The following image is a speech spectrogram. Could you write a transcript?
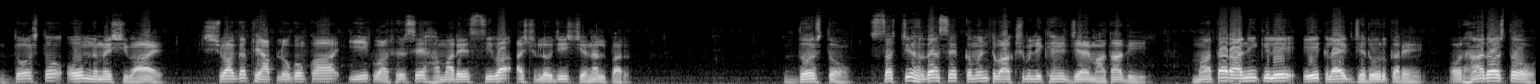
दोस्तों, ओम नमः शिवाय। स्वागत है आप लोगों का एक बार फिर से हमारे शिवा एस्ट्रोलॉजी चैनल पर। दोस्तों, सच्चे हृदय से कमेंट बॉक्स में लिखें, जय माता दी। माता रानी के लिए एक लाइक ज़रूर करें। और हाँ दोस्तों,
